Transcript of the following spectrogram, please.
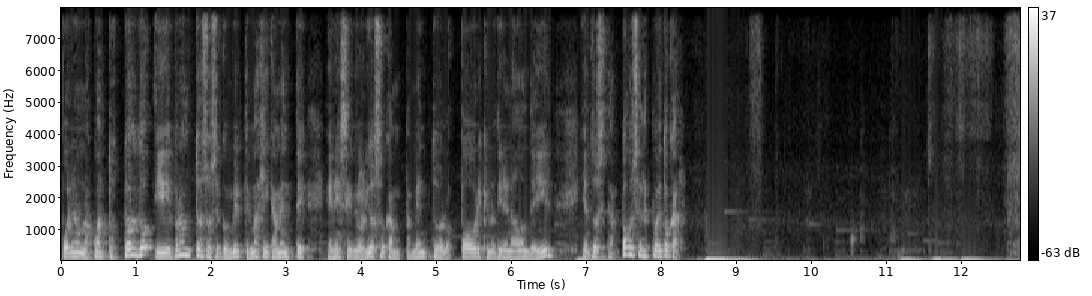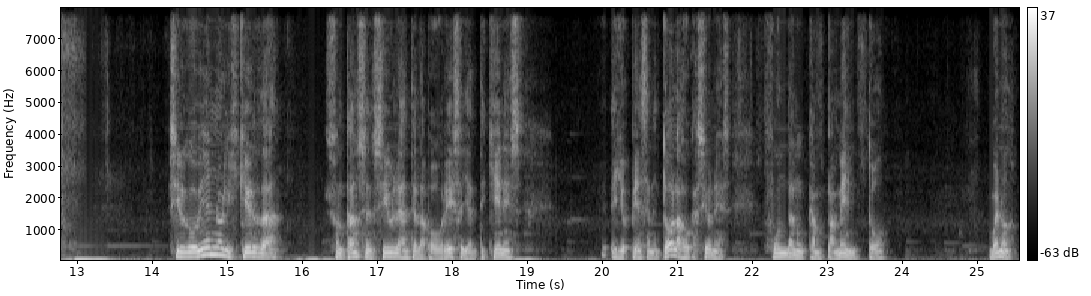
ponen unos cuantos toldos, y de pronto eso se convierte mágicamente en ese glorioso campamento de los pobres que no tienen a dónde ir, y entonces tampoco se les puede tocar. Si el gobierno y la izquierda son tan sensibles ante la pobreza y ante quienes ellos piensan en todas las ocasiones, fundan un campamento, bueno,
